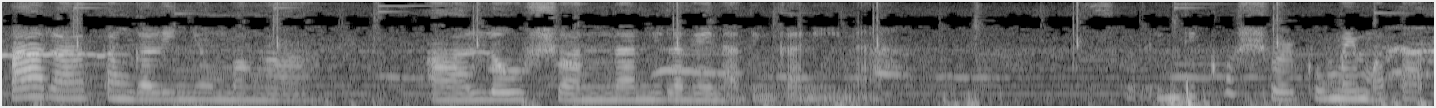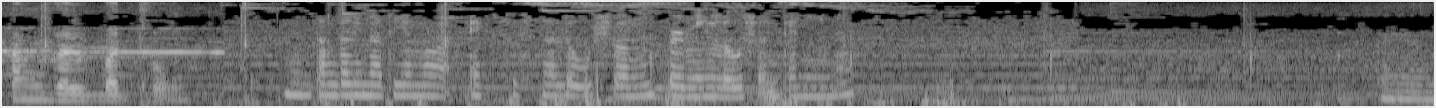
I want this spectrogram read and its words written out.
para tanggalin yung mga uh, lotion na nilagay natin kanina. Hindi ko sure kung may matatanggal ba to. Tanggalin natin yung mga excess na lotion, firming lotion kanina. Ayan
